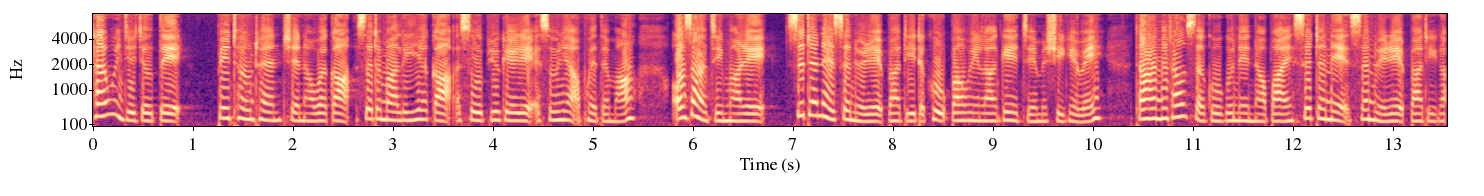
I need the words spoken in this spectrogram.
ထိုင်းဝင်ကြီးချုပ်တဲ့ပေထုံထန်ရှင်နာဝက်ကစက်တဘာလီရက်ကအဆိုပြုခဲ့တဲ့အစိုးရအဖွဲ့အသင်းမှာဩဇာကြီးမားတဲ့စစ်တပ်နဲ့ဆက်နွယ်တဲ့ပါတီတစ်ခုပါဝင်လာခဲ့ခြင်းမရှိခဲ့ပဲဒါဟာ2019ခုနှစ်နောက်ပိုင်းစစ်တပ်နဲ့ဆက်နွယ်တဲ့ပါတီက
